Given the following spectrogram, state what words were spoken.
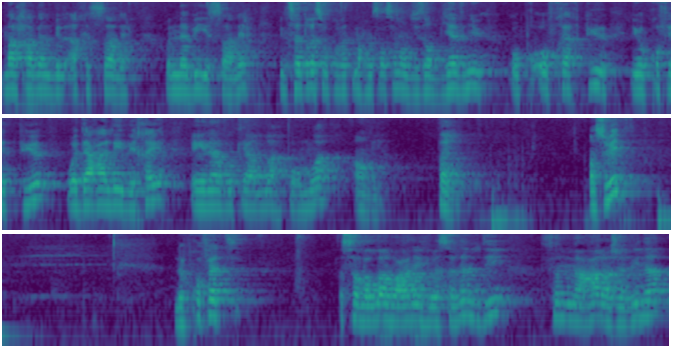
marhaban bil akhi salih wa nabi salih il s'adresse au prophète Mohammed sallallahu en disant bienvenue aux, aux, frères pieux et aux prophètes pieux wa da'ali bi khair et il a invoqué Allah pour moi en bien طيب ensuite le prophète sallallahu alayhi wa sallam dit ثم عرج بنا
